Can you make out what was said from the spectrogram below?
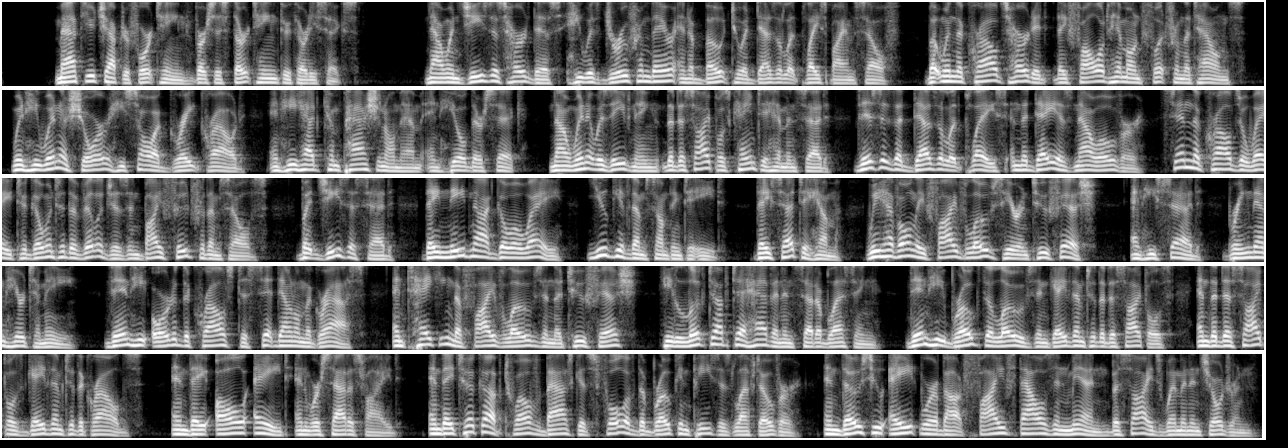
Matthew chapter 14, verses 13 through 36. Now, when Jesus heard this, he withdrew from there in a boat to a desolate place by himself. But when the crowds heard it, they followed him on foot from the towns. When he went ashore, he saw a great crowd, and he had compassion on them and healed their sick. Now, when it was evening, the disciples came to him and said, This is a desolate place, and the day is now over. Send the crowds away to go into the villages and buy food for themselves. But Jesus said, They need not go away. You give them something to eat. They said to him, We have only five loaves here and two fish. And he said, Bring them here to me. Then he ordered the crowds to sit down on the grass. And taking the five loaves and the two fish, he looked up to heaven and said a blessing. Then he broke the loaves and gave them to the disciples, and the disciples gave them to the crowds. And they all ate and were satisfied. And they took up twelve baskets full of the broken pieces left over. And those who ate were about five thousand men, besides women and children.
